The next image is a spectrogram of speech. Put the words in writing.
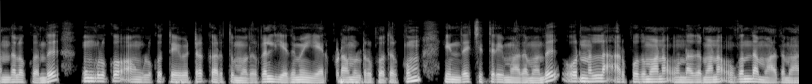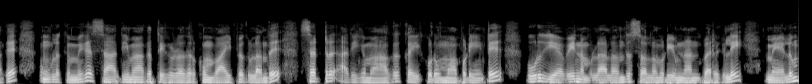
அந்தளவுக்கு வந்து உங்களுக்கும் அவங்களுக்கும் தேவையற்ற கருத்து முதல்கள் எதுவுமே ஏற்படாமல் இருப்பதற்கும் இந்த சித்திரை மாதம் வந்து ஒரு நல்ல அற்புதமான உன்னதமான உகந்த மாதமாக உங்களுக்கு மிக சாத்தியமாக திகழ்வதற்கும் வாய்ப்புகள் வந்து சற்று அதிகமாக கை கைகூடும் அப்படின்ட்டு உறுதியாகவே நம்மளால் வந்து சொல்ல முடியும் நண்பர்களே. மேலும்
